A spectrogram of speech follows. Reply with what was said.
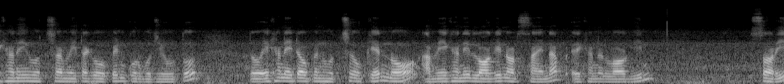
এখানেই হচ্ছে আমি এটাকে ওপেন করব যেহেতু। তো এখানে এটা ওপেন হচ্ছে ওকে নো আমি এখানে log in or sign up এখানে লগ ইন সরি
